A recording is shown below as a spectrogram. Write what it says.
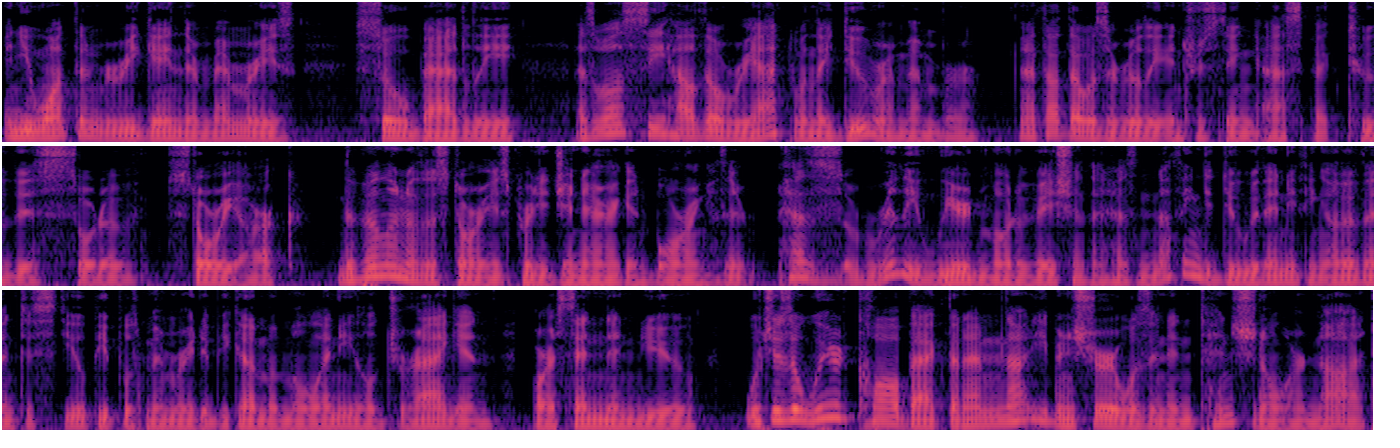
and you want them to regain their memories so badly as well as see how they'll react when they do remember. And I thought that was a really interesting aspect to this sort of story arc. The villain of the story is pretty generic and boring as it has a really weird motivation that has nothing to do with anything other than to steal people's memory to become a millennial dragon or a Senryu, which is a weird callback that I'm not even sure was an intentional or not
